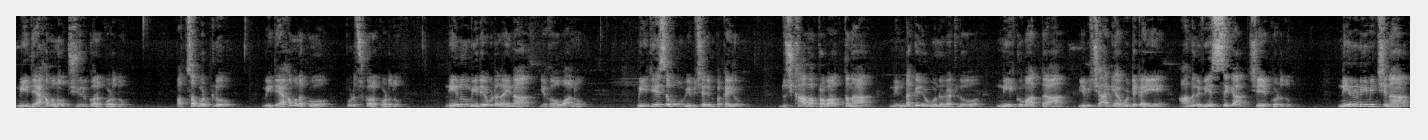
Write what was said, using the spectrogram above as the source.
మీ దేహమును చీరుకొనకూడదు. పచ్చబొట్లు మీ దేహమునకు పొడుచుకొనకూడదు. నేను మీ దేవుడనైన యహోవాను. మీ దేశము వ్యభిచరింపకయు దుష్కామ ప్రవర్తన నిండకయు ఉండునట్లు నీకు మాత్ర వ్యభిచారిణి అగుటికై ఆమెను వేస్యగా చేయకూడదు. నేను నియమించిన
